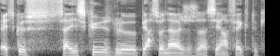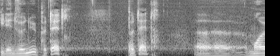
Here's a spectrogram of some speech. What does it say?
Est-ce que ça excuse le personnage assez infect qu'il est devenu? Peut-être. Peut-être. Euh, moi,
